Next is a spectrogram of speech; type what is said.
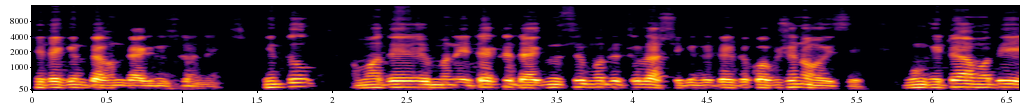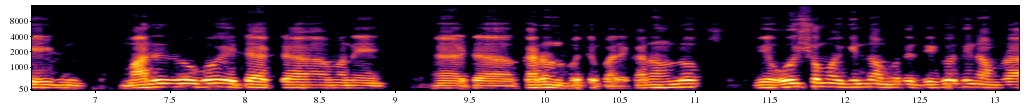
সেটা কিন্তু এখন ডায়াগনোস হয় নাই। কিন্তু আমাদের মানে এটা একটা ডায়াগনোসিসের মধ্যে চলে আসছে, কিন্তু এটা একটা গবেষণা হয়েছে। এবং এটা আমাদের এই মারের রোগও এটা একটা মানে এটা কারণ হতে পারে। কারণ হলো যে ওই সময় কিন্তু আমাদের দীর্ঘদিন আমরা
